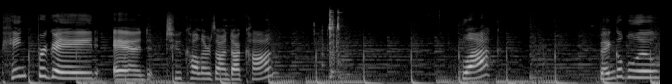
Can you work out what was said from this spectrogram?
pink brigade and two colors on .com. Black, Bengal blue,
